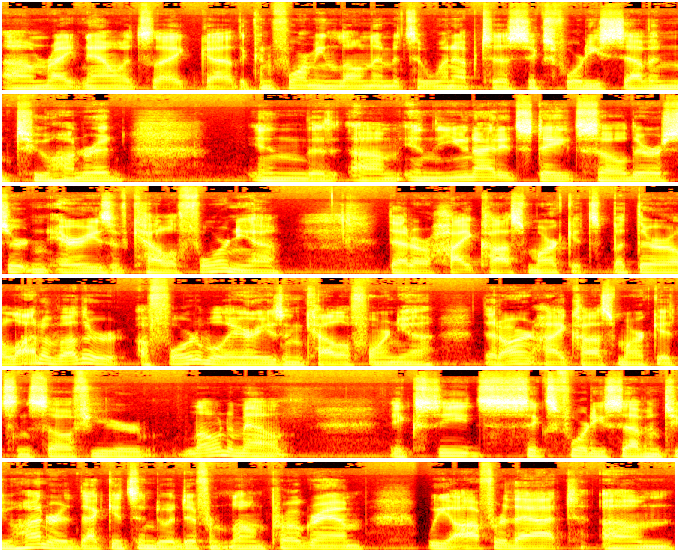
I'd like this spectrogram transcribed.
um, right now it's like uh, the conforming loan limits that went up to 647 200 in the um, in the United States. So there are certain areas of California that are high cost markets, but there are a lot of other affordable areas in California that aren't high cost markets. And so if your loan amount exceeds 647 200 that gets into a different loan program we offer that um,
